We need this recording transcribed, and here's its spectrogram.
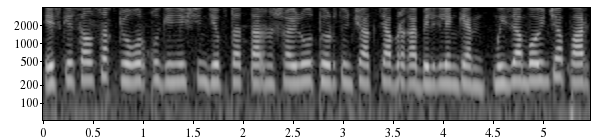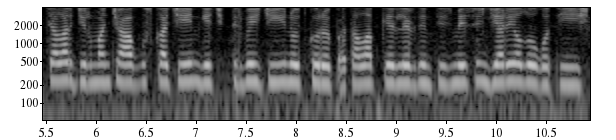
Эске салсак жогорку кеңештин депутаттарын шайлоо төртүнчү октябрга белгиленген. Мыйзам боюнча партиялар жыйырманчы августка чейин кечиктирбей жыйын өткөрүп талапкерлердин тизмесин жарыялоого тийиш.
